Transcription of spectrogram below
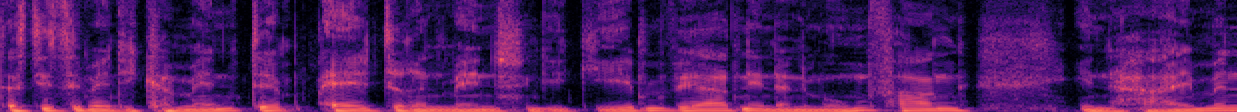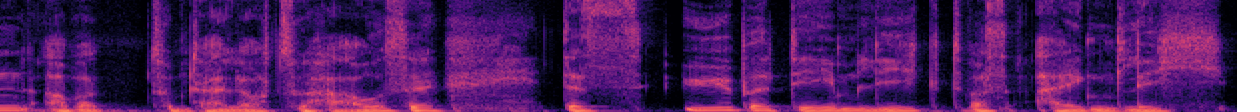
dass diese Medikamente älteren Menschen gegeben werden in einem Umfang in Heimen, aber zum Teil auch zu Hause, das über dem liegt, was eigentlich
